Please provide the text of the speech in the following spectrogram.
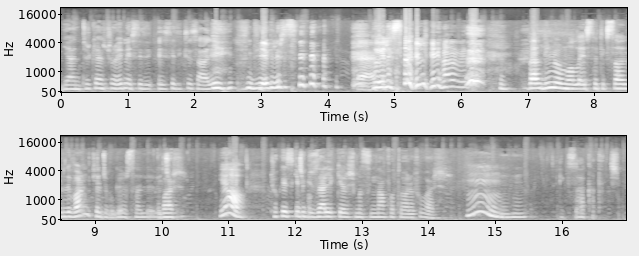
Yani Türkan Şoray'ın estetik, estetiksiz hali diyebilirsin. Öyle söylüyor evet. Ben bilmiyorum vallahi estetik halleri var mı ki acaba görselleri? hiç? Var. Ya. Çok eski bir güzellik yarışmasından fotoğrafı var. E, güzel kadın şimdi.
